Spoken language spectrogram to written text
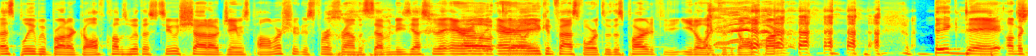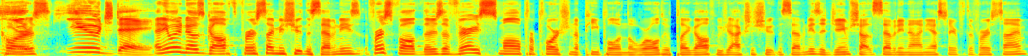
best believe we brought our golf clubs with us too. Shout out James Palmer shooting his first round of the 70s yesterday. Arielle, Okay. Arielle, you can fast forward through this part if you, you don't like through the golf part. Big day on the course. Huge day. Anyone who knows golf, the first time you shoot in the 70s, first of all, there's a very small proportion of people in the world who play golf who actually shoot in the 70s. And James shot 79 yesterday for the first time.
